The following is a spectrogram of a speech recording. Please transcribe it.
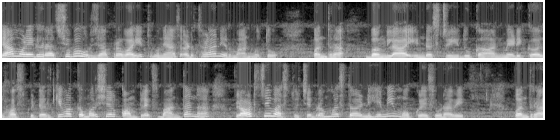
त्यामुळे घरात शुभ ऊर्जा प्रवाहित होण्यास अडथळा निर्माण होतो. पंधरा बंगला इंडस्ट्री दुकान मेडिकल हॉस्पिटल किंवा कमर्शियल कॉम्प्लेक्स बांधताना प्लॉटचे वास्तूचे ब्रह्मस्थळ नेहमी मोकळे सोडावे. पंधरा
